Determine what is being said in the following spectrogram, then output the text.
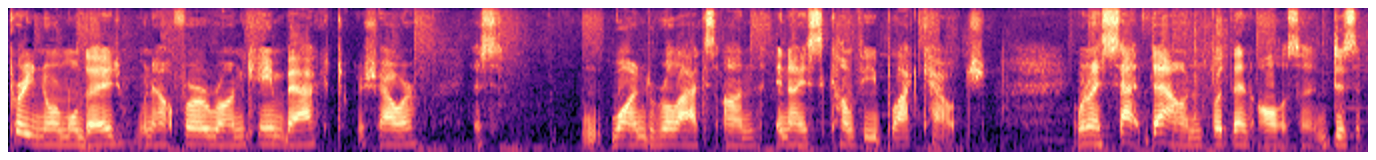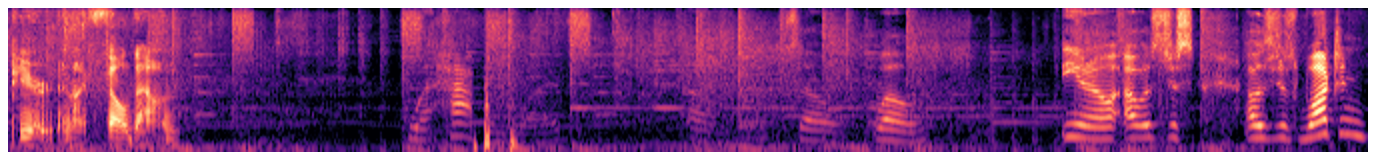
pretty normal day. Went out for a run, came back, took a shower, just wanted to relax on a nice, comfy black couch. When I sat down, but then all of a sudden it disappeared and I fell down. What happened was, um, so well, you know, I was just, I was just watching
